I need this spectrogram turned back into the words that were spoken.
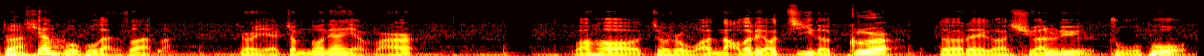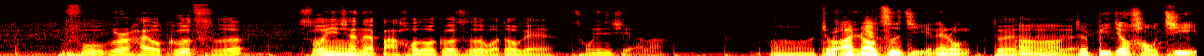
对。天赋不敢算吧，就是也这么多年也玩儿，然后就是我脑子里要记得歌儿的这个旋律、主部、副歌还有歌词，所以哦现在把好多歌词我都给重新写了。哦，就是按照自己那种对对啊对，对，就毕竟好记，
